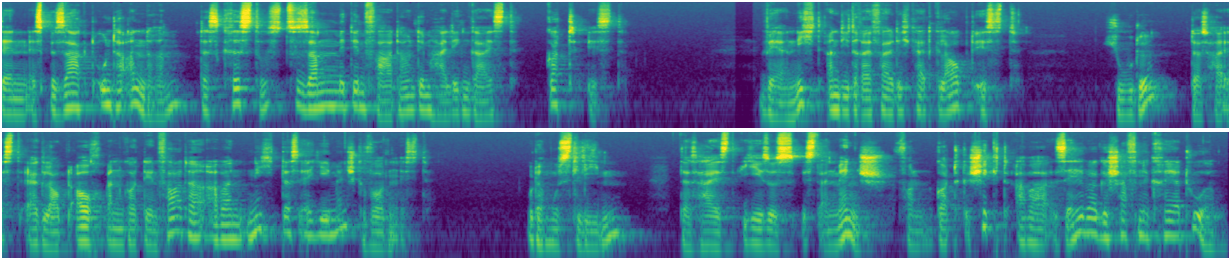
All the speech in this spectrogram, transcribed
denn es besagt unter anderem, dass Christus zusammen mit dem Vater und dem Heiligen Geist Gott ist. Wer nicht an die Dreifaltigkeit glaubt, ist Jude, das heißt, er glaubt auch an Gott den Vater, aber nicht, dass er je Mensch geworden ist. Oder Muslim, das heißt, Jesus ist ein Mensch, von Gott geschickt, aber selber geschaffene Kreatur.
